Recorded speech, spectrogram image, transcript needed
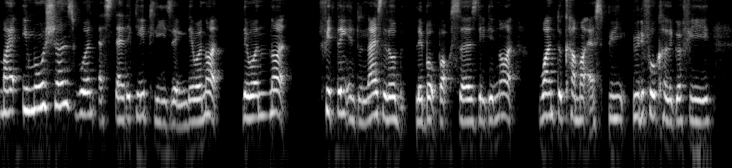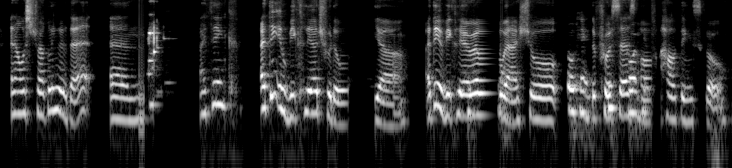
my emotions weren't aesthetically pleasing. They were not, they were not fitting into nice little labeled boxes. They did not want to come out as be- beautiful calligraphy. And I was struggling with that. And I think I think it'll be clear through the yeah. I think it'll be clearer when I show okay. the process of how things go.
